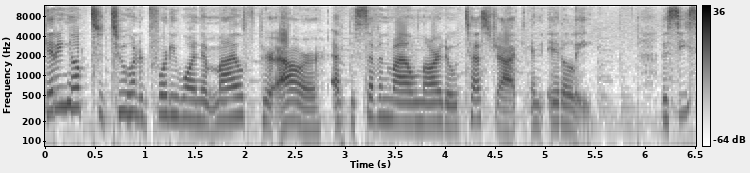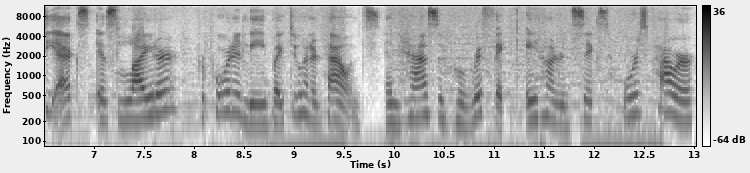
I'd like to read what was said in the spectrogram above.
getting up to 241 miles per hour at the 7 Mile Nardo test track in Italy. The CCX is lighter, purportedly by 200 pounds, and has a horrific 806 horsepower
